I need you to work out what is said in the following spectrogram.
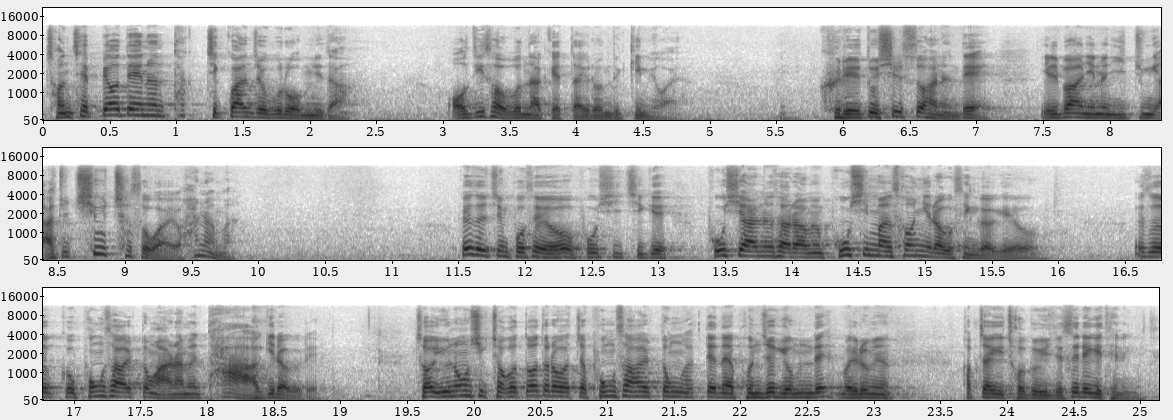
전체 뼈대는 탁 직관적으로 옵니다. 어디서 어긋났겠다 이런 느낌이 와요. 그래도 실수하는데 일반인은 이 중에 아주 치우쳐서 와요. 하나만. 그래서 지금 보세요. 보시, 지게 보시하는 사람은 보시만 선이라고 생각해요. 그래서 그 봉사활동 안 하면 다 악이라 그래요. 저 윤홍식 저거 떠들어봤자 봉사활동 할 때 내가 본 적이 없는데? 막 이러면 갑자기 저도 이제 쓰레기 되는 거죠.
